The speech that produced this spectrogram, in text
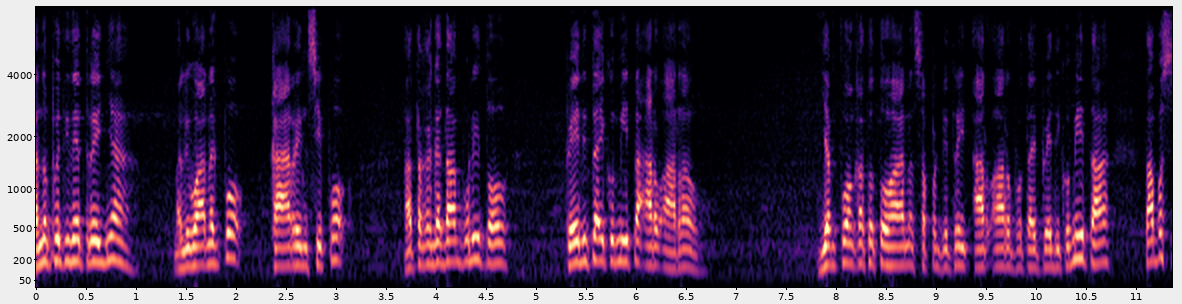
Ano po tinetrade niya? Maliwanag po, currency po. At ang kagandahan po rito, pwede tayo kumita araw-araw. Yan po ang katotohanan sa pagtitrade. Araw-araw po tayo pwede kumita. Tapos,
